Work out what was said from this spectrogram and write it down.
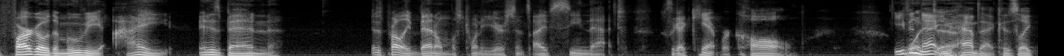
Fargo the movie, I it has been it has probably been almost 20 years since I've seen that. It's like I can't recall. Even What, that you uh, have that because like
